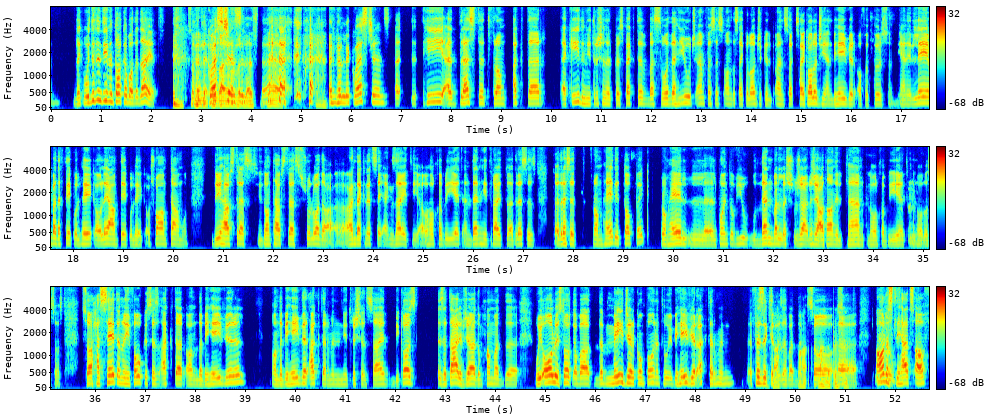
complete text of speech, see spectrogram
like we didn't even talk about the diet so the ما questions بدنا- انه ال questions uh, he addressed it from اكثر اكيد nutritional perspective بس with a huge emphasis on the psychological and psy- psychology and behavior of a person يعني ليه بدك تاكل هيك او ليه عم تاكل هيك او شو عم تعمل do you have stress you don't have stress شو الوضع عندك let's say anxiety او هالخبريات and then he tried to address it, to address it from هيدي التوبيك from هاي البوينت اوف فيو وذن بلش رجع رجع عطاني البلان كل هول الخبريات وكل هول القصص so حسيت انه he focuses اكثر on the behavioral on the behavior اكثر من nutrition side because اذا تعرف جاد ومحمد uh, we always talk about the major component هو behavior اكثر من physical صح. اذا بدك أه- so 100%. uh, honestly hats off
